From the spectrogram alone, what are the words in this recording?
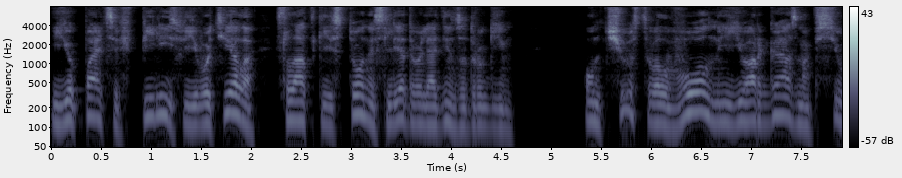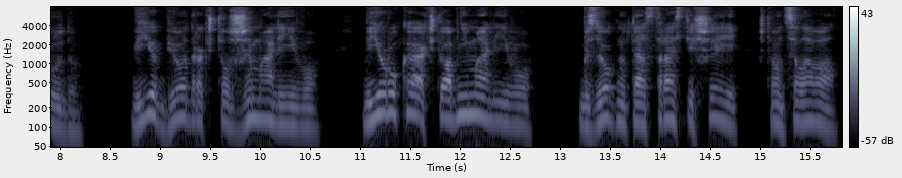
Ее пальцы впились в его тело, сладкие стоны следовали один за другим. Он чувствовал волны ее оргазма всюду. В ее бедрах, что сжимали его, в ее руках, что обнимали его, в изогнутой от страсти шеи, что он целовал.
